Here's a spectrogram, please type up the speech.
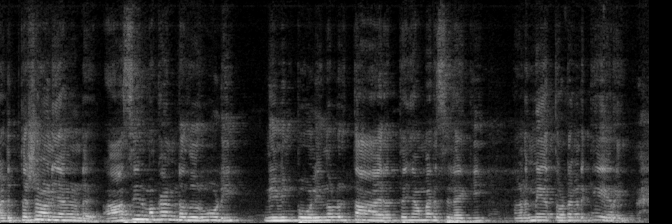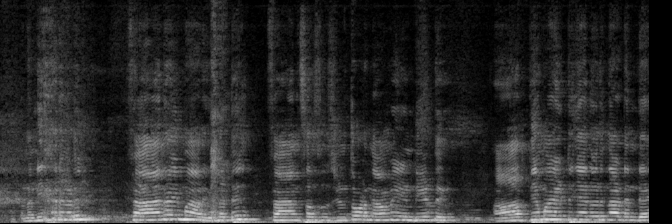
അടുത്ത ഷോ ആണ് ഞാൻ കണ്ടത്. ആ സിനിമ കണ്ടതോടുകൂടി നിവിൻ പോളി എന്നുള്ളൊരു താരത്തെ ഞാൻ മനസ്സിലാക്കി. അങ്ങോട്ട് മേത്തോട്ട് അങ്ങോട്ട് കയറി എന്നിട്ട് ഞാൻ അങ്ങോട്ട് ഫാനായി മാറി. എന്നിട്ട് ഫാൻസ് അസോസിയേഷൻ തുടങ്ങാൻ വേണ്ടിയിട്ട് ആദ്യമായിട്ട് ഞാൻ ഒരു നടന്റെ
